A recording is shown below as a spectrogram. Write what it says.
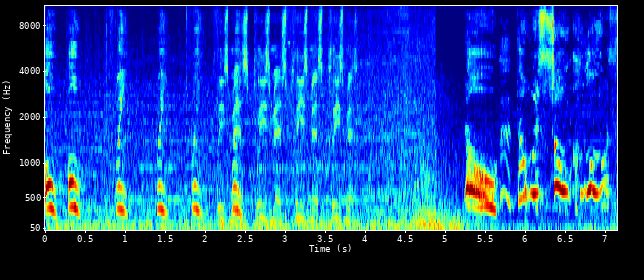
oh, oh. Wait, wait, wait. Please wait. miss. Please miss. Please miss. Please miss. No, that was so close.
